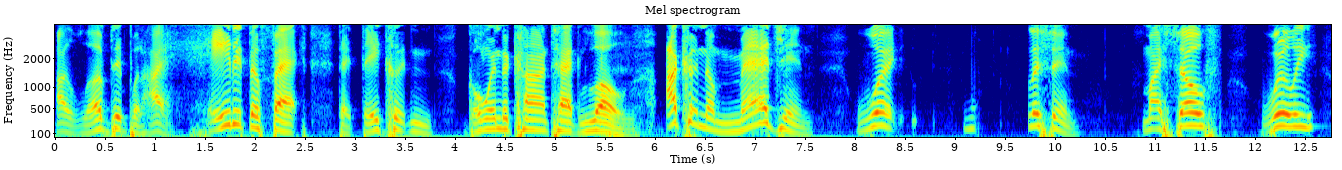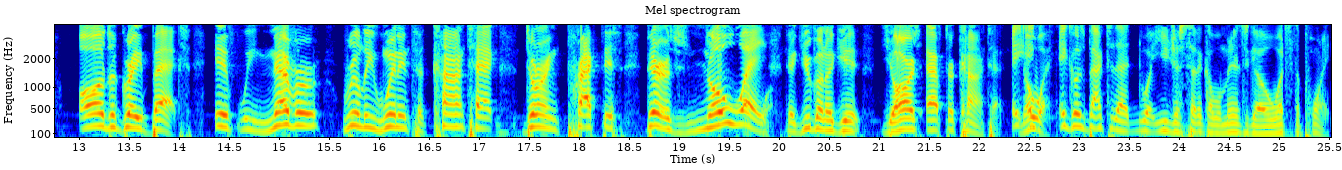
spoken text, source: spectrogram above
I loved it, but I hated the fact that they couldn't go into contact low. Mm-hmm. I couldn't imagine what. Listen, myself, Willie, all the great backs. If we never really went into contact during practice, there is no way that you're going to get yards after contact. No it- way. It goes back to that what you just said a couple minutes ago. What's the point?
